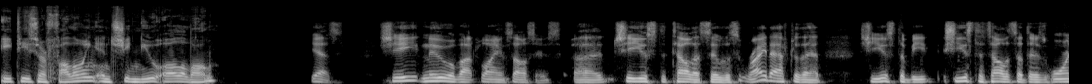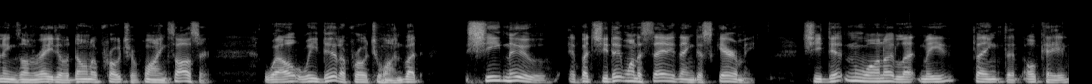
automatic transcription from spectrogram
ETs are following, and she knew all along? Yes, she knew about flying saucers. Uh, she used to tell us it was right after that. She used to be. She used to tell us that there's warnings on radio. Don't approach a flying saucer. Well, we did approach one, but she knew, but she didn't want to say anything to scare me. She didn't want to let me think that, okay,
